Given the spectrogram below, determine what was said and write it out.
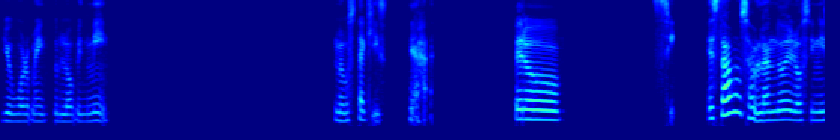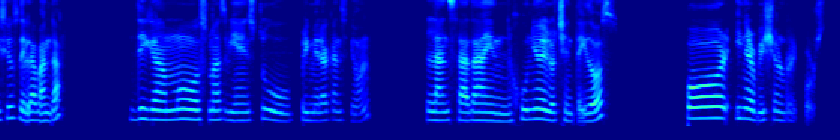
You were made to love in me. Me gusta Kiss. Pero sí. Estábamos hablando de los inicios de la banda. Digamos más bien su primera canción, lanzada en junio del 82 por Inner Vision Records.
